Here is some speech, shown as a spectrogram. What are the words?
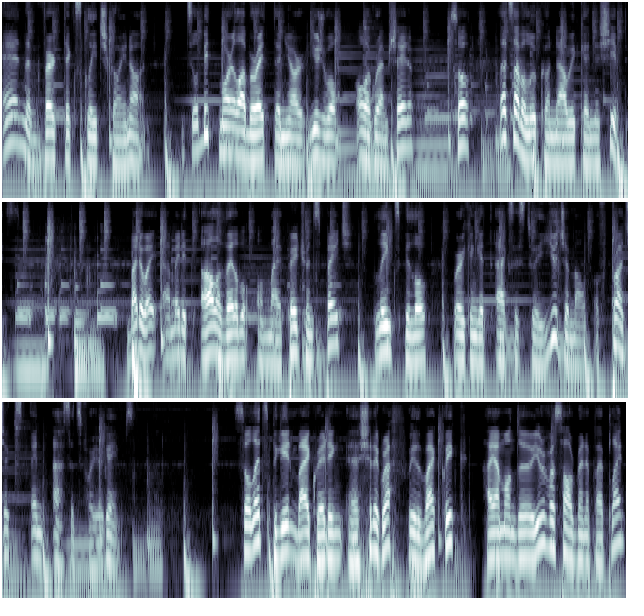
and a vertex glitch going on. It's a bit more elaborate than your usual hologram shader, so let's have a look on how we can achieve this. By the way, I made it all available on my Patreon's page, links below, where you can get access to a huge amount of projects and assets for your games. So let's begin by creating a shader graph with right click. I am on the Universal Render Pipeline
